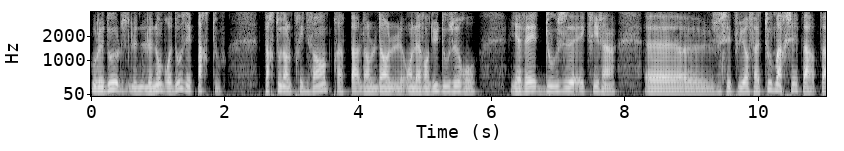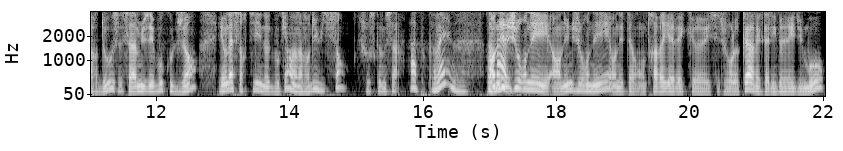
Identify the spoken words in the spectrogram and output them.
où le, 12, le, nombre 12 est partout. Partout dans le prix de vente, dans, dans on l'a vendu 12 euros il y avait 12 écrivains. Euh, je sais plus, enfin tout marchait par, par 12, ça amusait beaucoup de gens, et on a sorti notre bouquin, on en a vendu 800 quelque chose comme ça. Ah, quand même. Pas en une journée, en une journée, on était, on travaillait avec, euh, et c'est toujours le cas, avec la librairie du mot.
